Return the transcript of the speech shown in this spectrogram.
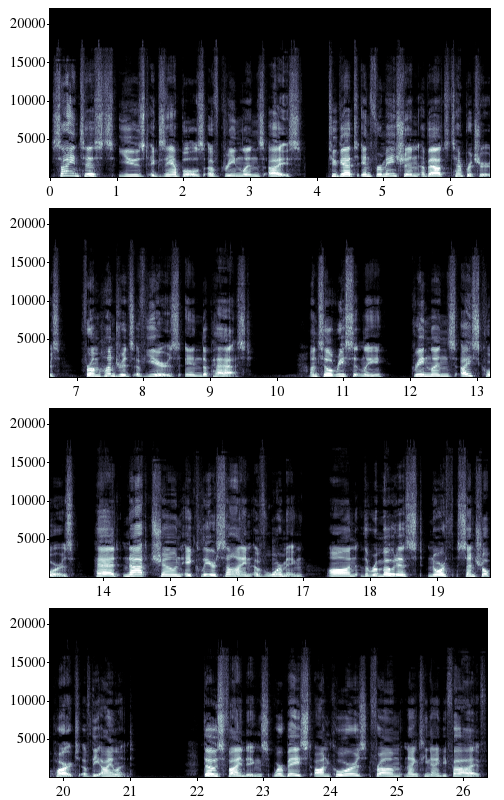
Scientists used examples of Greenland's ice to get information about temperatures from hundreds of years in the past. Until recently, Greenland's ice cores had not shown a clear sign of warming on the remotest north central part of the island. Those findings were based on cores from 1995.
